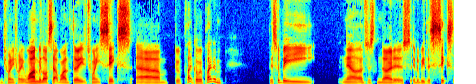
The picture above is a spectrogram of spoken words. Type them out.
in 2021. We lost that one 30 to 26. Um, we played, we played them. This will be now. I just noticed it'll be the sixth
